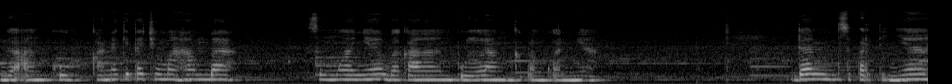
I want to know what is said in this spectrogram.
nggak angkuh, karena kita cuma hamba. Semuanya bakalan pulang ke pangkuannya. Dan sepertinya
